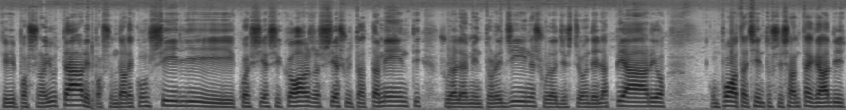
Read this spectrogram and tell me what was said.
che vi possono aiutare, possono dare consigli, qualsiasi cosa, sia sui trattamenti, sull'allenamento regine, sulla gestione dell'apiario, un po' a 360 gradi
